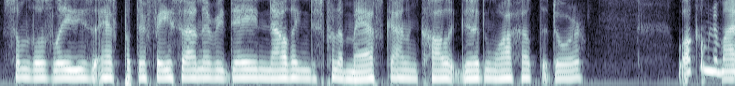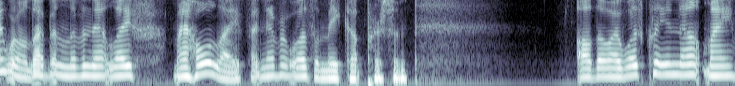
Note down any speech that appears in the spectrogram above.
some of those ladies that have put their face on every day, now they can just put a mask on and call it good and walk out the door. Welcome to my world. I've been living that life my whole life. I never was a makeup person. Although I was cleaning out my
